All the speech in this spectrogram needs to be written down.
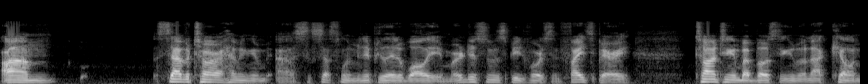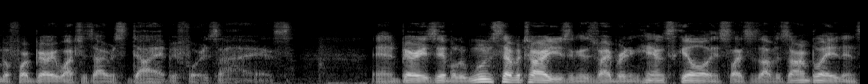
Um, Savitar, having uh, successfully manipulated Wally, emerges from the Speed Force and fights Barry, taunting him by boasting he will not kill him before Barry watches Iris die before his eyes. And Barry is able to wound Savitar using his vibrating hand skill. And he slices off his arm blade, and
